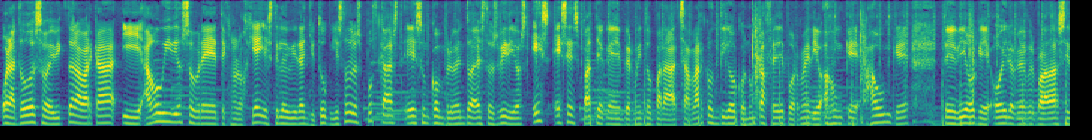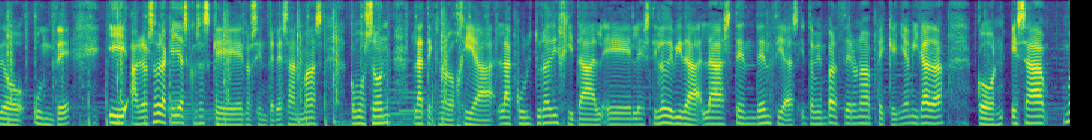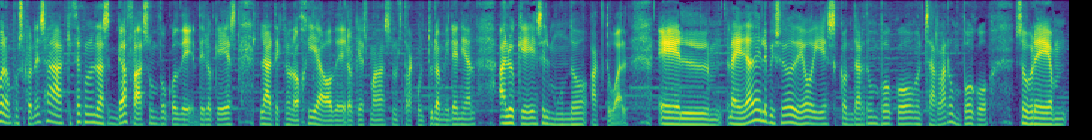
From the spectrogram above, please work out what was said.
Hola a todos, soy Víctor Abarca y hago vídeos sobre tecnología y estilo de vida en YouTube. Y esto de los podcasts es un complemento a estos vídeos, es ese espacio que me permito para charlar contigo con un café de por medio, aunque, aunque te digo que hoy lo que me he preparado ha sido un té y hablar sobre aquellas cosas que nos interesan más, como son la tecnología, la cultura digital, el estilo de vida, las tendencias y también para hacer una pequeña mirada con esa, bueno, pues con esa, quizá con gafas un poco de, lo que es la tecnología o de lo que es más nuestra cultura millennial a lo que es el mundo actual. la idea del episodio de hoy es contarte un poco, charlar un poco sobre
